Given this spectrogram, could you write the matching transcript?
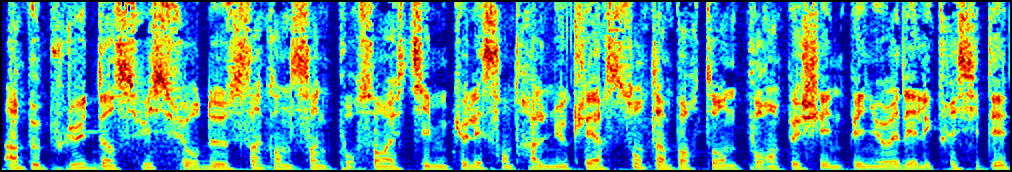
un peu plus d'un Suisse sur deux, 55% estiment que les centrales nucléaires sont importantes pour empêcher une pénurie d'électricité.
